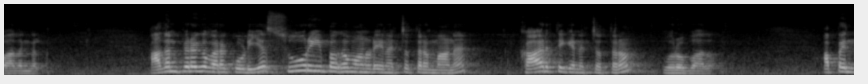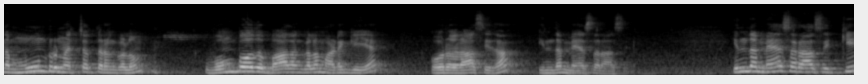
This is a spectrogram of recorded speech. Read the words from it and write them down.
பாதங்கள். அதன் பிறகு வரக்கூடிய சூரிய பகவானுடைய நட்சத்திரமான கார்த்திகை நட்சத்திரம் ஒரு பாதம். அப்போ இந்த மூன்று நட்சத்திரங்களும் ஒம்பது பாதங்களும் அடங்கிய ஒரு ராசி தான் இந்த மேச ராசி. இந்த மேச ராசிக்கு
